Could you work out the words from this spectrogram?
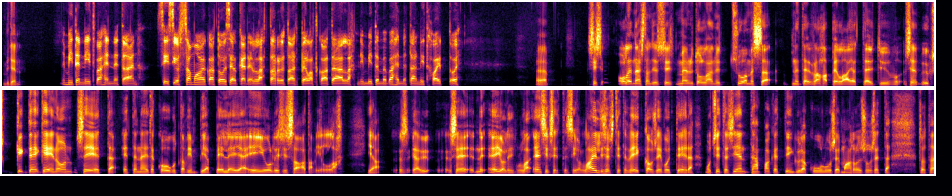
Miten? Miten niitä vähennetään? Siis jos samaan aikaan toisella kädellä tarjotaan, että pelatkaa täällä, niin miten me vähennetään niitä haittoja? Siis olennaista on tietysti, me nyt ollaan nyt Suomessa, näitä rahapelaajat täytyy, se yksi keino on se, että, että näitä koukuttavimpia pelejä ei olisi saatavilla. Ja, ja se ei ole niin kuin, ensiksi, että se on laillisesti, että veikkaus ei voi tehdä, mutta sitten siihen, tähän pakettiin kyllä kuuluu se mahdollisuus, että tota,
